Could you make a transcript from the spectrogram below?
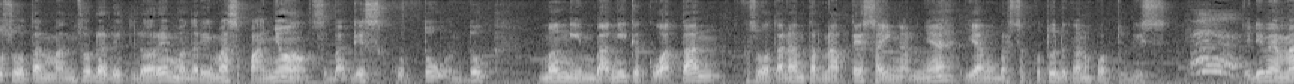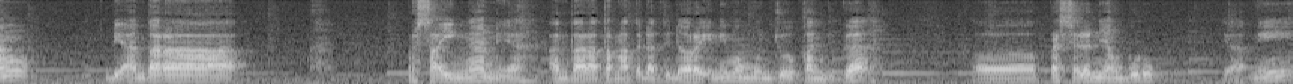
Sultan Mansur dari Tidore menerima Spanyol sebagai sekutu untuk mengimbangi kekuatan Kesultanan Ternate saingannya yang bersekutu dengan Portugis. Jadi memang di antara persaingan ya antara Ternate dan Tidore ini memunculkan juga uh, presiden yang buruk yakni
